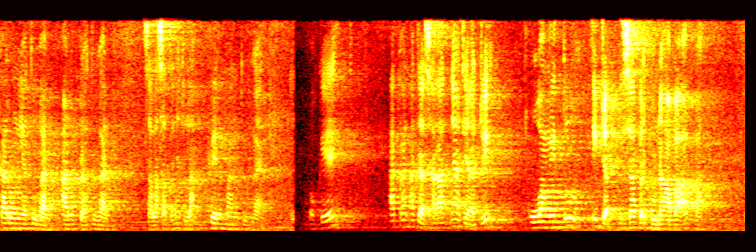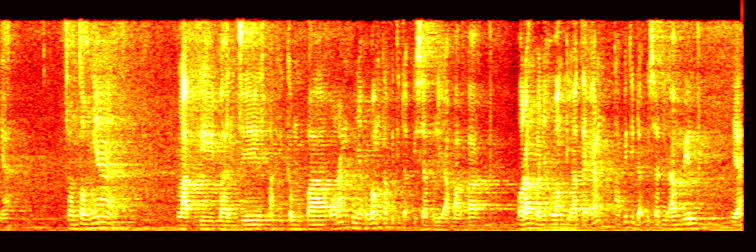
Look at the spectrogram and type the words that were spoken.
karunia Tuhan, anugerah Tuhan. Salah satunya adalah firman Tuhan. Oke, akan ada saatnya adik-adik uang itu tidak bisa berguna apa-apa. Ya, contohnya lagi banjir, lagi gempa, orang punya uang tapi tidak bisa beli apa-apa. Orang banyak uang di ATM tapi tidak bisa diambil, ya.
